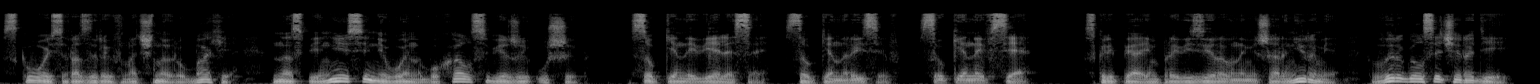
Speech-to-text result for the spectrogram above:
Сквозь разрыв ночной рубахи на спине синевой набухал свежий ушиб. «Сукины Велесы! Сукин Рысев! Сукины все!» Скрипя импровизированными шарнирами, выругался чародей.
